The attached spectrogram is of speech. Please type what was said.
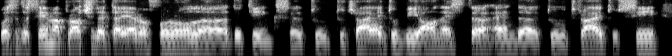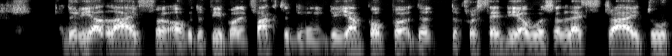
was the same approach that I have for all uh, the things uh, to to try to be honest and uh, to try to see the real life of the people. In fact, the, the young pope, uh, the, the first idea was uh, let's try to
